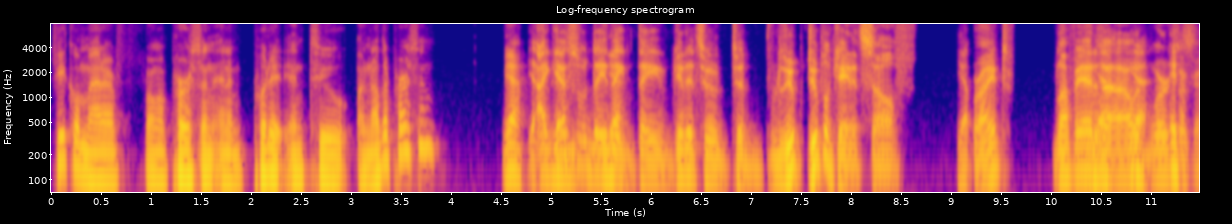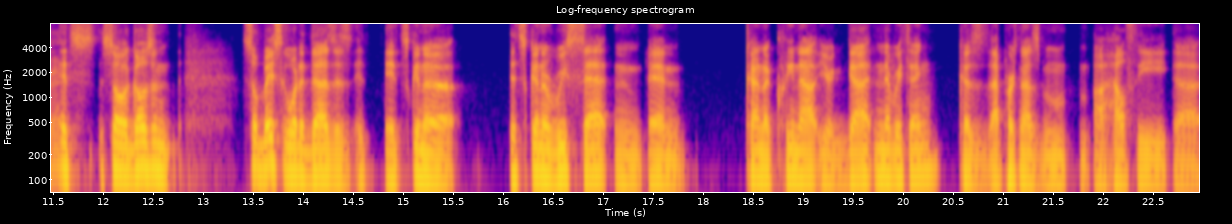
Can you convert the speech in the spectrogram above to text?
fecal matter from a person and then put it into another person. Yeah. Yeah, I guess they they Yeah. they get it to to du- duplicate itself. Yep. Right, Lafayette. Is that how yeah. it works? It's okay. it's so it goes in. So basically, what it does is it it's gonna it's gonna reset and and kind of clean out your gut and everything because that person has a healthy uh,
